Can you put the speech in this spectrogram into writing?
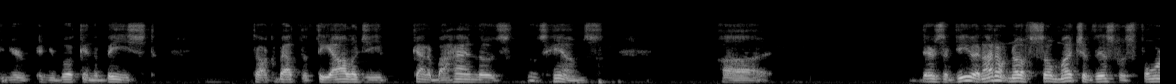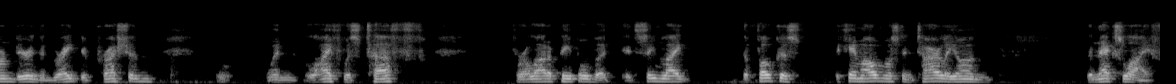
in your in your book in the Beast, talk about the theology kind of behind those those hymns. Uh, there's a view, and I don't know if so much of this was formed during the Great Depression when life was tough for a lot of people, but it seemed like the focus became almost entirely on the next life.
